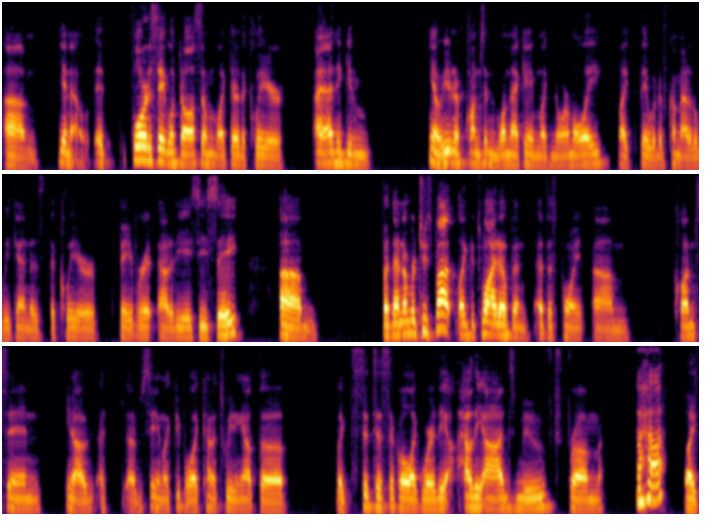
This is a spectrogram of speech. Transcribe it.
Um, you know, it Florida State looked awesome, like they're the clear. I, I think even you know, even if Clemson won that game like normally, like they would have come out of the weekend as the clear favorite out of the ACC. Um, but that number two spot, like it's wide open at this point. Um, Clemson, you know, I, I was seeing like people like kind of tweeting out the like statistical like where the how the odds moved from uh-huh like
